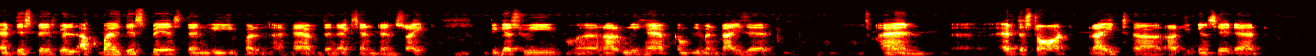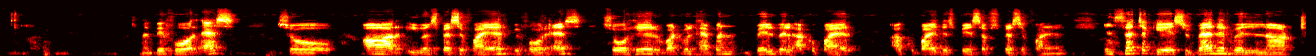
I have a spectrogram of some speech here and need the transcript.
at this place, will occupy this space, then we have the next sentence, right? Because we uh, normally have complementizer and uh, at the start, right? Uh, or you can say that before S. So, or even specifier before S. So here what will happen, will will occupy occupy the space of specifier. In such a case, whether will not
